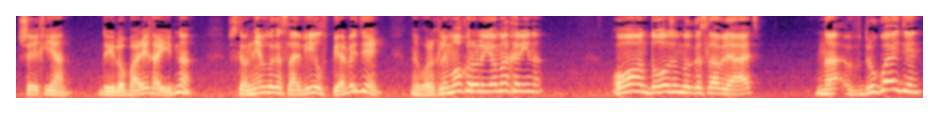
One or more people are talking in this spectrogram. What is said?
шейхьян. Да и лобари хаидна. Если он не благословил в первый день, ну. Он должен благословлять на, в другой день.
